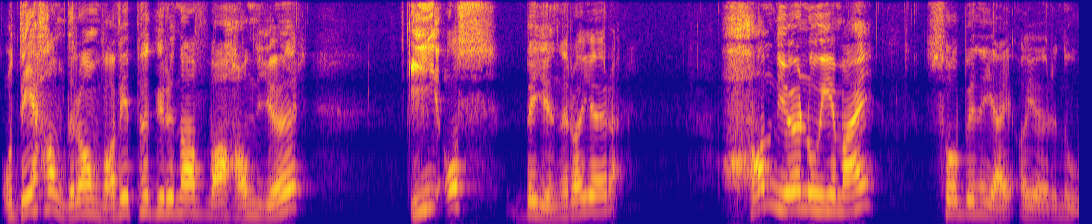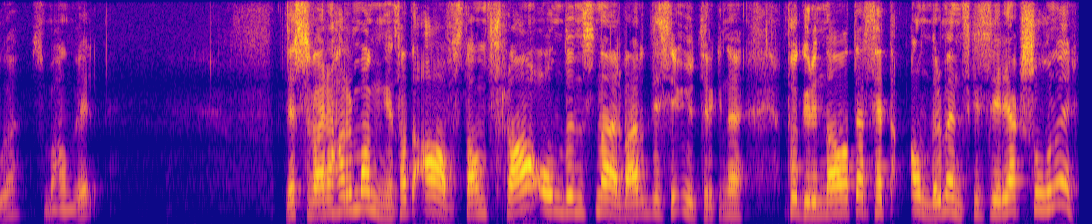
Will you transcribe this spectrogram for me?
Og det handler om hva vi pga. hva han gjør, i oss begynner å gjøre. Han gjør noe i meg, så begynner jeg å gjøre noe som han vil. Dessverre har mange tatt avstand fra åndens nærvær og disse uttrykkene pga. at de har sett andre menneskers reaksjoner,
